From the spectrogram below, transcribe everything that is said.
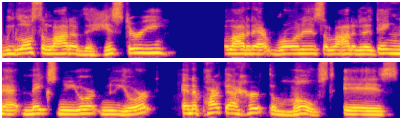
we lost a lot of the history, a lot of that rawness, a lot of the thing that makes New York, New York. And the part that hurt the most is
